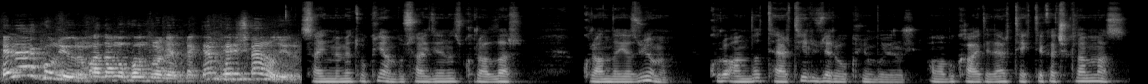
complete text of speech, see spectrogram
Helak oluyorum adamı kontrol etmekten perişan oluyorum. Sayın Mehmet Okuyan bu saydığınız kurallar Kur'an'da yazıyor mu? Kur'an'da tertil üzere okuyun buyurur ama bu kaideler tek tek açıklanmaz.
